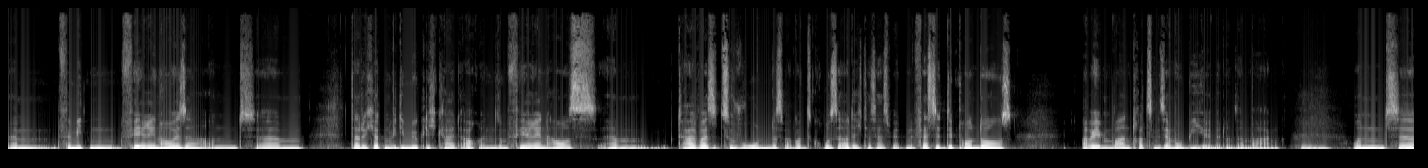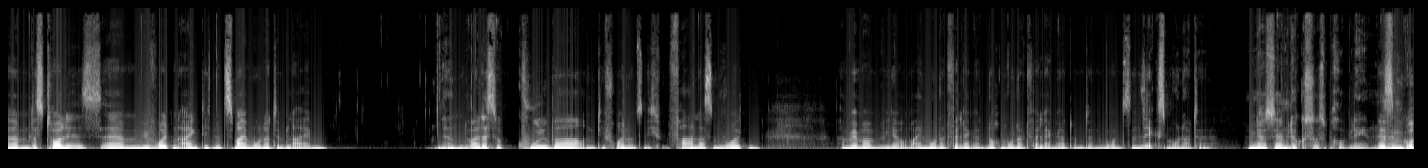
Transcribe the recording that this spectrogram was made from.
ähm, vermieten Ferienhäuser und ähm, dadurch hatten wir die Möglichkeit, auch in so einem Ferienhaus ähm, teilweise zu wohnen. Das war ganz großartig. Das heißt, wir hatten eine feste Dependance, aber eben waren trotzdem sehr mobil mit unserem Wagen. Mhm. Und ähm, das Tolle ist, ähm, wir wollten eigentlich nur zwei Monate bleiben. Und weil das so cool war und die Freunde uns nicht fahren lassen wollten, haben wir immer wieder um einen Monat verlängert, noch einen Monat verlängert und dann wurden es dann sechs Monate. Das ist ja ein Luxusproblem. Das ist ne? ein Gro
